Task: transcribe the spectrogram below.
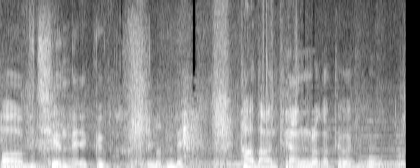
아 미치겠네. 그 근데 다 나한테 하는 말 같아가지고.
